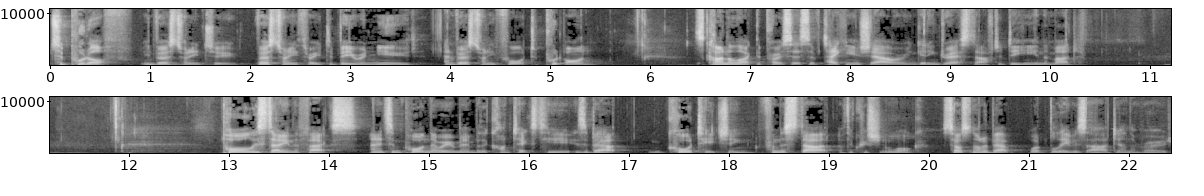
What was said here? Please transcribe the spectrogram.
To put off, in verse 22, verse 23, to be renewed, and verse 24, to put on. It's kind of like the process of taking a shower and getting dressed after digging in the mud. Paul is stating the facts, and it's important that we remember the context here is about core teaching from the start of the Christian walk. So it's not about what believers are down the road.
